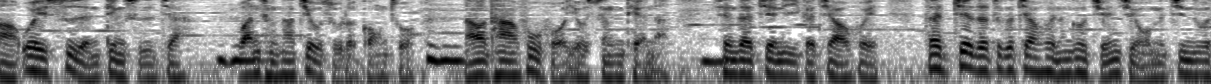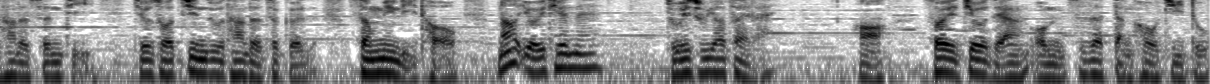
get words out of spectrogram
啊，为世人定十字架，嗯、完成他救赎的工作。嗯。然后他复活又升天了，嗯、现在建立一个教会，再借着这个教会能够拣选我们进入他的身体，就是说进入他的这个生命里头。然后有一天呢。主耶稣要再来，啊，所以就这样，我们是在等候基督，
